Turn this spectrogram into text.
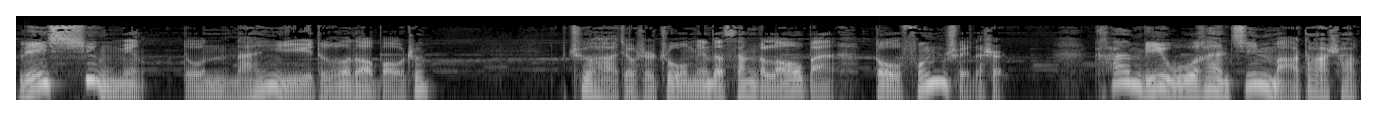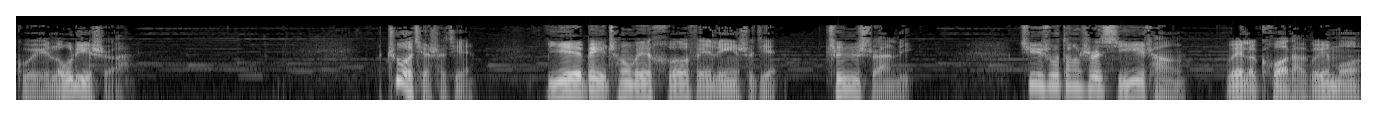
连性命都难以得到保证。这就是著名的三个老板斗风水的事堪比武汉金马大厦鬼楼历史啊！这起事件也被称为合肥灵异事件，真实案例。据说当时洗衣厂为了扩大规模，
